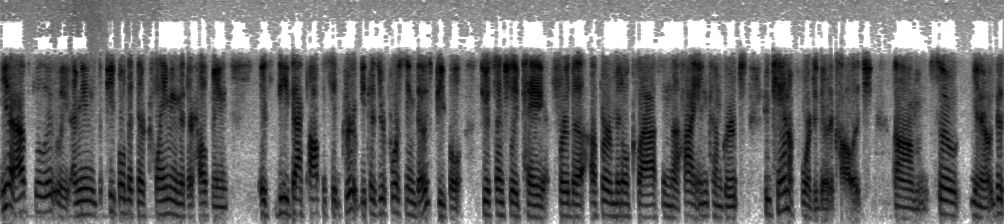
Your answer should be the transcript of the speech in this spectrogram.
Yeah, absolutely. I mean, the people that they're claiming that they're helping is the exact opposite group because you're forcing those people to essentially pay for the upper middle class and the high income groups who can't afford to go to college. Um, so, you know, this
